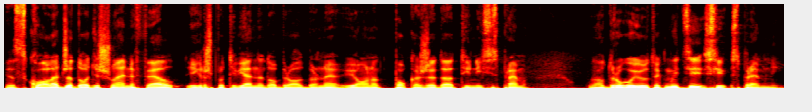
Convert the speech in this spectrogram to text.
s koleđa dođeš u NFL, igraš protiv jedne dobre odbrane i ona pokaže da ti nisi spreman. Na drugoj utakmici si spremniji.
